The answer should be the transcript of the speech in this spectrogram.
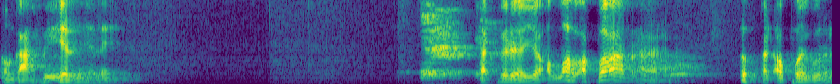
wong kafir ya. Takbir ya, ya Allah Akbar. Loh, kan apa ya kurang?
